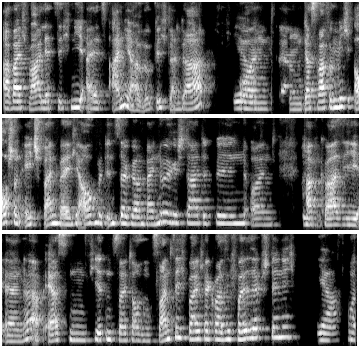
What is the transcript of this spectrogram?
aber ich war letztlich nie als Anja wirklich dann da. Ja. Und ähm, das war für mich auch schon echt spannend, weil ich ja auch mit Instagram bei Null gestartet bin und mhm. habe quasi äh, ne, ab 1.4.2020 war ich ja quasi voll selbstständig. Ja. Und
